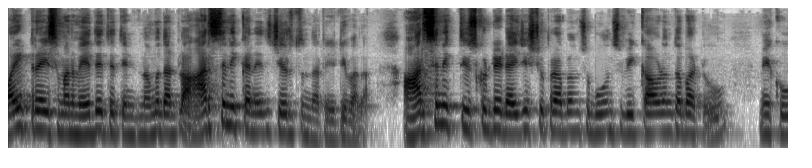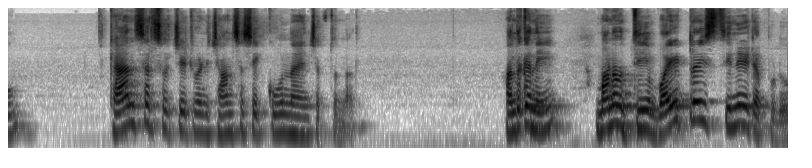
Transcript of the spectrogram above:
వైట్ రైస్ మనం ఏదైతే తింటున్నామో దాంట్లో ఆర్సెనిక్ అనేది చేరుతుందట ఇటీవల. ఆర్సెనిక్ తీసుకుంటే డైజెస్టివ్ ప్రాబ్లమ్స్ బోన్స్ వీక్ కావడంతో పాటు మీకు క్యాన్సర్స్ వచ్చేటువంటి ఛాన్సెస్ ఎక్కువ ఉన్నాయని చెప్తున్నారు. అందుకని మనం తి వైట్ రైస్ తినేటప్పుడు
